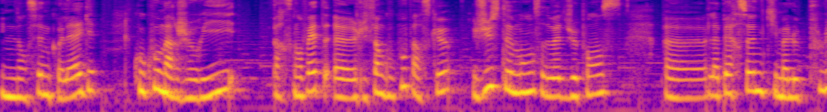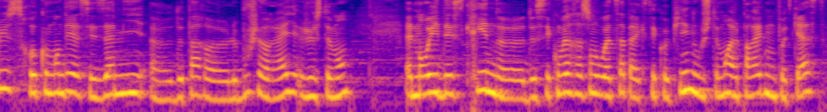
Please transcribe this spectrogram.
une ancienne collègue. Coucou Marjorie, parce qu'en fait, euh, je lui fais un coucou parce que justement, ça doit être, je pense, la personne qui m'a le plus recommandé à ses amis de par le bouche à oreille, justement. Elle m'a envoyé des screens euh, de ses conversations de WhatsApp avec ses copines où justement elle parlait de mon podcast.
